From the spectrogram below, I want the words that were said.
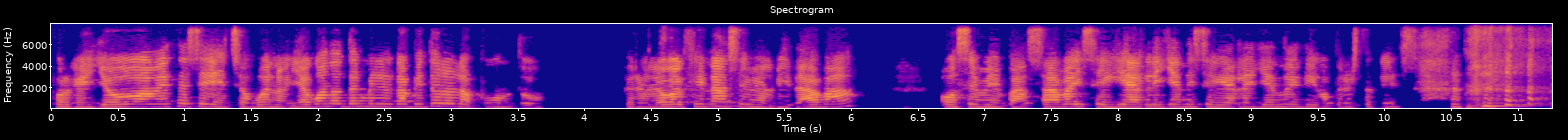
porque yo a veces he hecho, bueno, ya cuando termine el capítulo lo apunto, pero luego al final se me olvidaba o se me pasaba y seguía leyendo y seguía leyendo y digo, pero ¿esto qué es?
